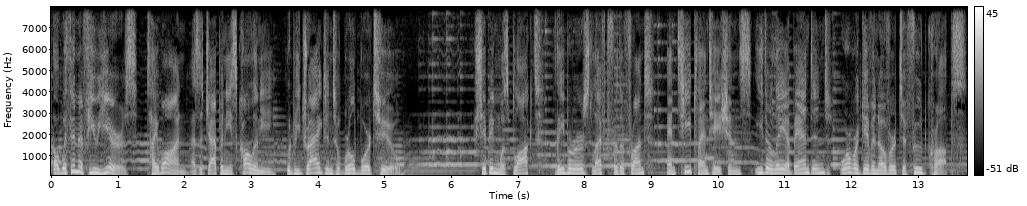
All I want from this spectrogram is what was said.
But within a few years, Taiwan, as a Japanese colony, would be dragged into World War II. Shipping was blocked, laborers left for the front, and tea plantations either lay abandoned or were given over to food crops.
